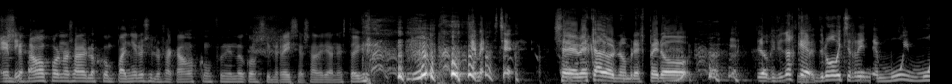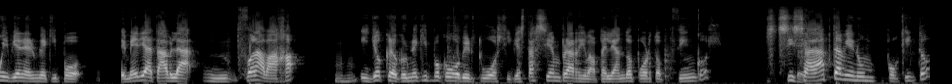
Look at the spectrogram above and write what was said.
Empezamos por no saber los compañeros y los acabamos confundiendo con Sim Racers, Adrián. Estoy... se, me, mezclan los nombres, pero lo que siento es que Drogovic rinde muy, muy bien en un equipo de media tabla, mm, zona baja. Y yo creo que un equipo como Virtuosi, que está siempre arriba peleando por top 5, si se adapta bien un poquito,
